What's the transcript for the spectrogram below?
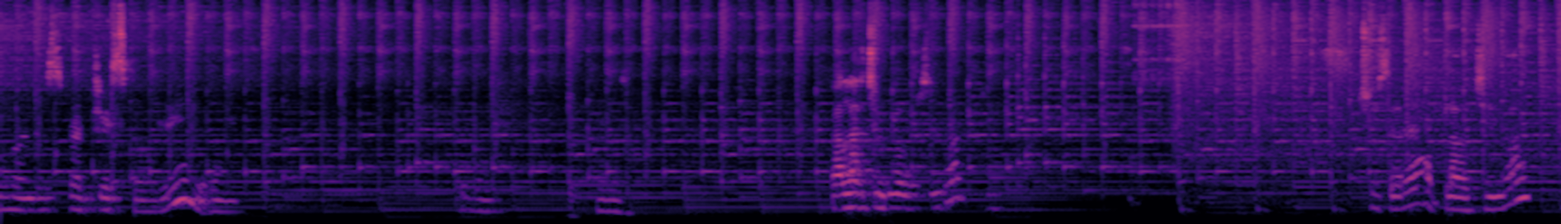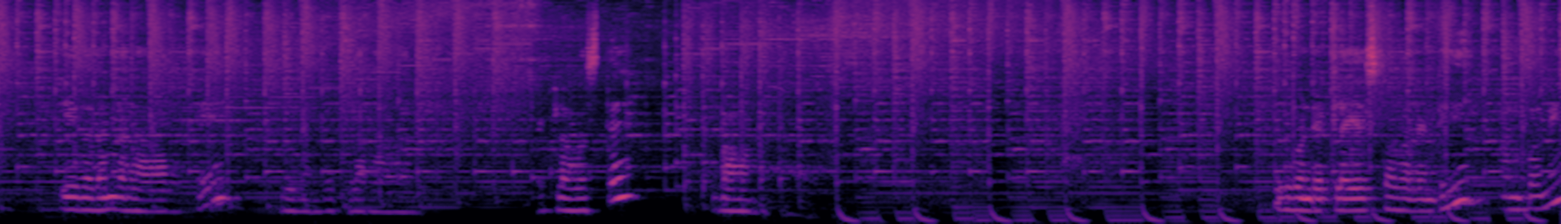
ఇవ్వండి స్ప్రెడ్ చేసుకోవాలి. కలర్ చూడలో వచ్చిందో చూసారా? అట్లా వచ్చిందో? ఈ విధంగా రావాలండి ఈ విధంగా ఇట్లా రావాలి. ఇట్లా వస్తే బాగుంటుంది. ఇదిగోండి ఎట్లా వేసుకోవాలండి అనుకొని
